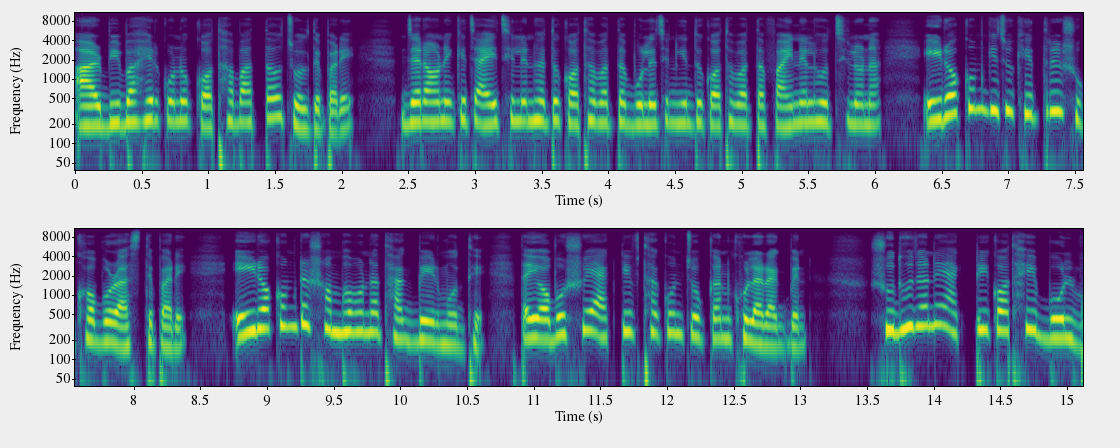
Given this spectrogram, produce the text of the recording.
আর বিবাহের কোনো কথাবার্তাও চলতে পারে। যারা অনেকে চাইছিলেন হয়তো কথাবার্তা বলেছেন কিন্তু কথাবার্তা ফাইনাল হচ্ছিল না এই রকম কিছু ক্ষেত্রে সুখবর আসতে পারে। এই রকমটা সম্ভাবনা থাকবে এর মধ্যে, তাই অবশ্যই অ্যাক্টিভ থাকুন, চোখ কান খোলা রাখবেন। শুধু জানে একটি কথাই বলব,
